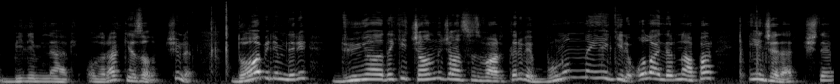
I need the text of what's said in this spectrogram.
bilimler olarak yazalım. Şimdi doğa bilimleri dünyadaki canlı cansız varlıkları ve bununla ilgili olayları ne yapar? İnceler. İşte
